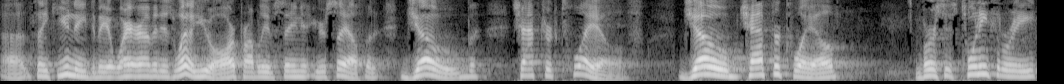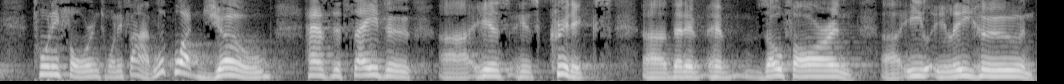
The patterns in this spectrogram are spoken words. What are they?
uh, think you need to be aware of it as well. You are, probably have seen it yourself. But Job chapter 12. Job chapter 12, verses 23, 24, and 25. Look what Job has to say to uh, his, his critics uh, that have, have Zophar and uh, Elihu and,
